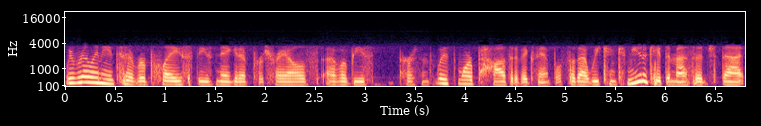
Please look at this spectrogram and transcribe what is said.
we really need to replace these negative portrayals of obese persons with more positive examples so that we can communicate the message that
